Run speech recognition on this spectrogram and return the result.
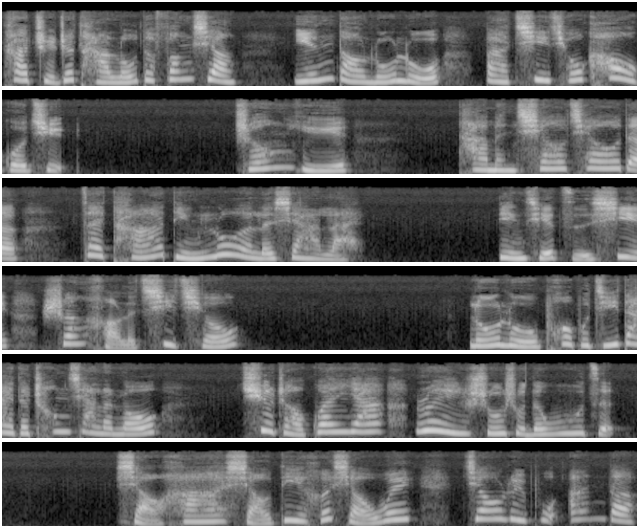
他指着塔楼的方向，引导鲁鲁把气球靠过去。终于，他们悄悄地。在塔顶落了下来，并且仔细拴好了气球。鲁鲁迫不及待地冲下了楼，去找关押瑞叔叔的屋子。小哈、小弟和小薇焦虑不安地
